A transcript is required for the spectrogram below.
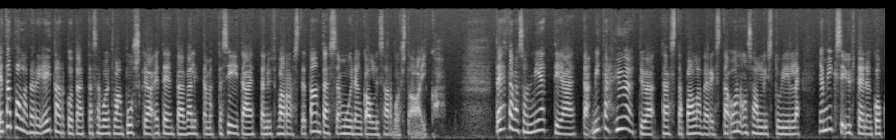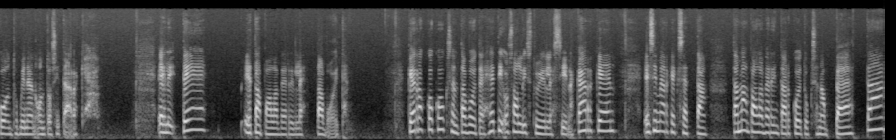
Etäpalaveri ei tarkoita, että sä voit vaan puskea eteenpäin välittämättä siitä, että nyt varastetaan tässä muiden kallisarvoista aikaa. Tehtävässä on miettiä, että mitä hyötyä tästä palaverista on osallistujille ja miksi yhteinen kokoontuminen on tosi tärkeää. Eli tee etäpalaverille tavoite. Kerro kokouksen tavoite heti osallistujille siinä kärkeen. Esimerkiksi, että tämän palaverin tarkoituksena on päättää,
